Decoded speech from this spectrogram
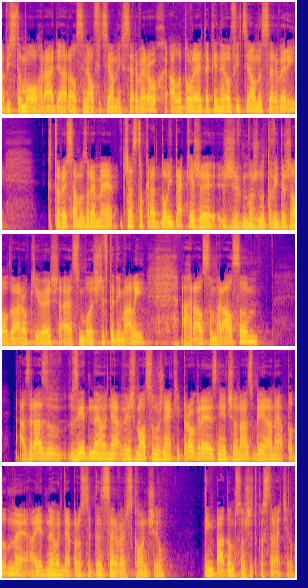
aby si to mohol hrať a hral si na oficiálnych serveroch, ale boli aj také neoficiálne servery, ktoré samozrejme častokrát boli také, že, že možno to vydržalo dva roky, vieš, a ja som bol ešte vtedy malý a hral som, hral som a zrazu z jedného dňa, vieš, mal som už nejaký progres, niečo nazbierané a podobné a jedného dňa proste ten server skončil. Tým pádom som všetko stratil.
